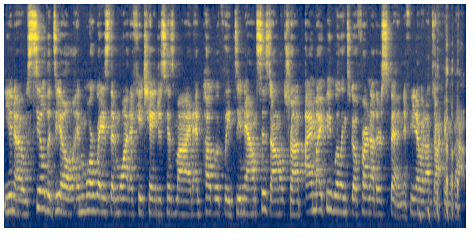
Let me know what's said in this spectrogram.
you know, seal the deal in more ways than one if he changes his mind and publicly denounces Donald Trump. I might be willing to go for another spin, if you know what I'm talking about.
